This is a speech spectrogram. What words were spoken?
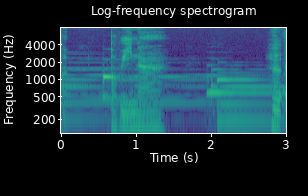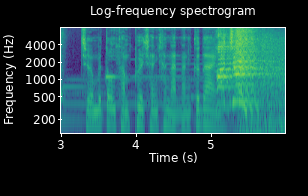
ปปวีนา เฮ้เธอไม่ต้องทำเพื่อฉันขนาดนั้นก็ได้นะเพ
